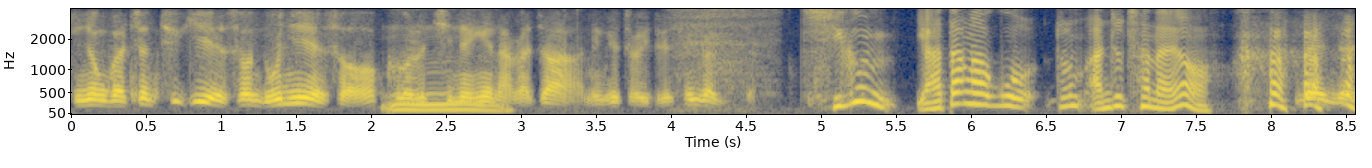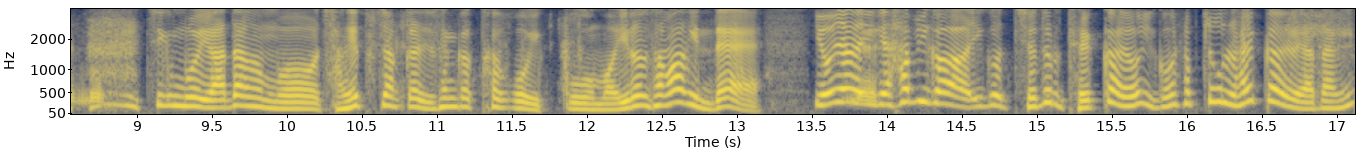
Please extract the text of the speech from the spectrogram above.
균형 발전 특위에서 논의해서 그거를 음. 진행해 나가자는 게 저희들의 생각이죠. 지금 야당하고 좀 안 좋잖아요. 네, 네. 지금 뭐 야당은 뭐 장애 투쟁까지 생각하고 있고 뭐 이런 상황인데 여야 네. 이게 합의가 이거 제대로 될까요? 이거 협조를 할까요, 야당이?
